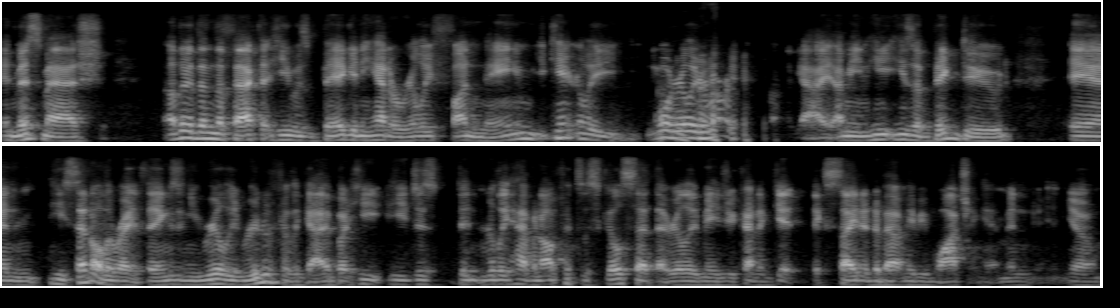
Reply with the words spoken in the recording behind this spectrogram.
In Mismash, other than the fact that he was big and he had a really fun name, you can't really, no one really remember the guy. I mean, he, he's a big dude and he said all the right things and you really rooted for the guy, but he, he just didn't really have an offensive skill set that really made you kind of get excited about maybe watching him. And, you know,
